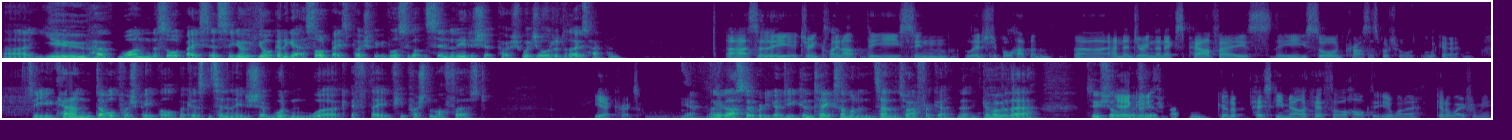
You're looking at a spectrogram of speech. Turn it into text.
Uh, you have won the sword bases, so you're, you're going to get a sword base push, but you've also got the sin leadership push. Which order do those happen? Uh, so the during cleanup, the sin leadership will happen, uh, and then during the next power phase, the sword crisis push will, will, occur. So you can double push people because the sin leadership wouldn't work if they if you push them off first. Yeah, correct. Yeah, okay, but that's still pretty good. You can take someone and send them to Africa. Go over there. Two short yeah, pushes. good if you've got a pesky Malekith or Hulk that you want to get away from you.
